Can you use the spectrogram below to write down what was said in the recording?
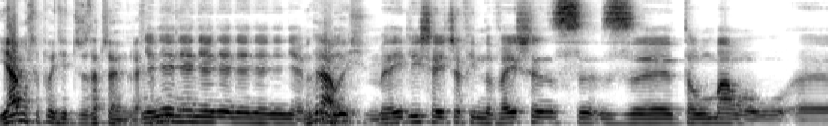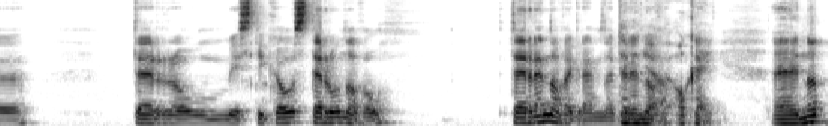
Ja muszę powiedzieć, że zacząłem grać nie, BGA. Nie, nie, nie, nie, nie, nie, nie. No grałeś. Mylisz Age of Innovations z tą małą e, Terrą Mystiką, z Terrą nową. Terenowe grałem na BGA. Terenowe, okej. Okay. E, no,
